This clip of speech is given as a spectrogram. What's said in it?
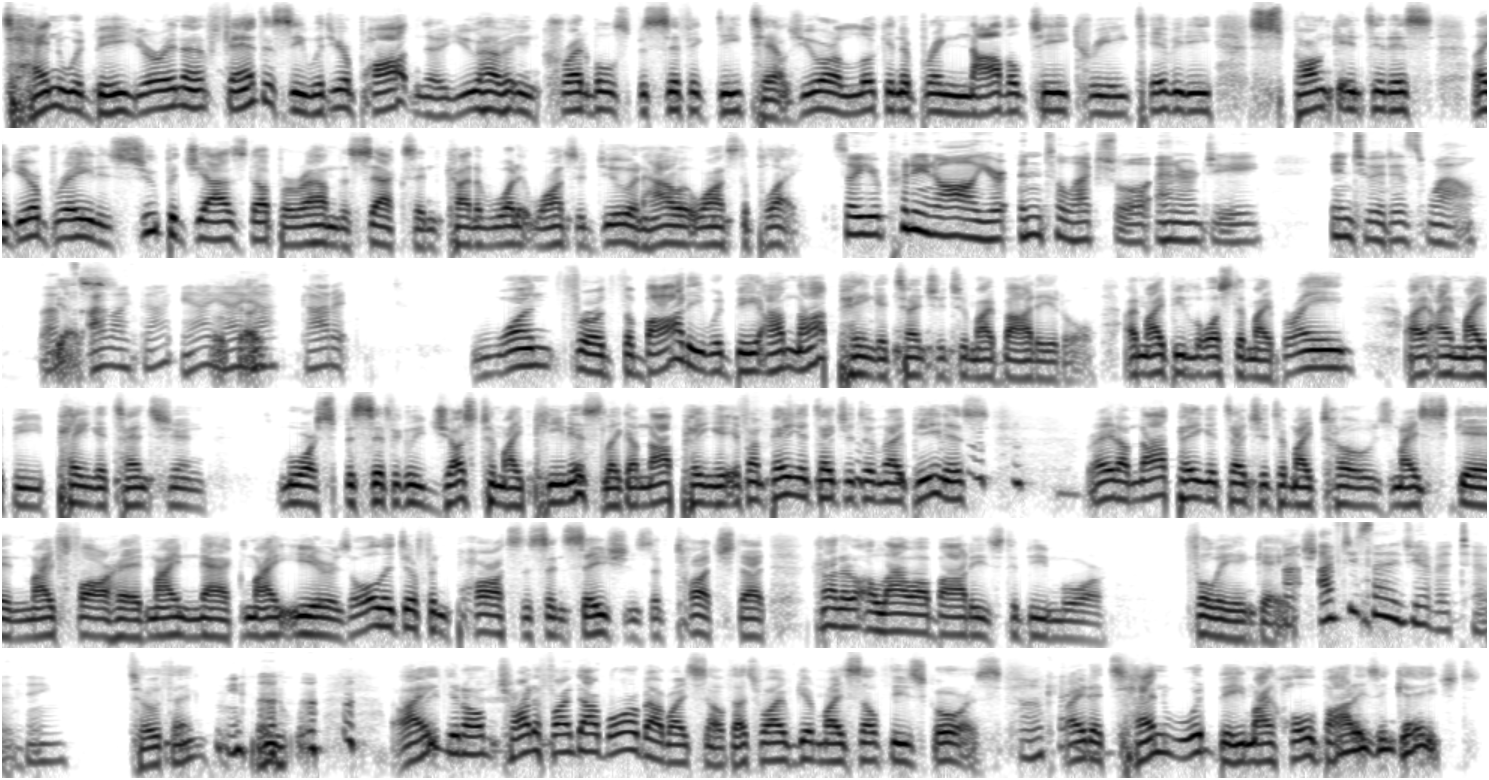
10 would be you're in a fantasy with your partner. You have incredible specific details. You are looking to bring novelty, creativity, spunk into this. Like your brain is super jazzed up around the sex and kind of what it wants to do and how it wants to play. So you're putting all your intellectual energy into it as well. That's Yes. I like that. Yeah, yeah, Okay. yeah. Got it. One for the body would be I'm not paying attention to my body at all. I might be lost in my brain. I, I might be paying attention more specifically just to my penis. Like I'm not paying it. if I'm paying attention to my penis, right? I'm not paying attention to my toes, my skin, my forehead, my neck, my ears, all the different parts, the sensations of touch that kind of allow our bodies to be more fully engaged. I've decided you have a toe thing. Toe thing. I, you know, I'm trying to find out more about myself. That's why I've given myself these scores. Okay. Right, a 10 would be my whole body's engaged.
